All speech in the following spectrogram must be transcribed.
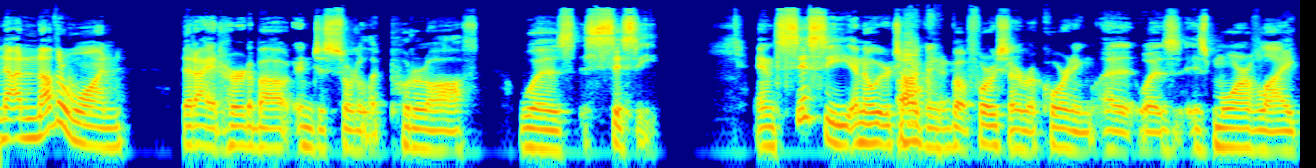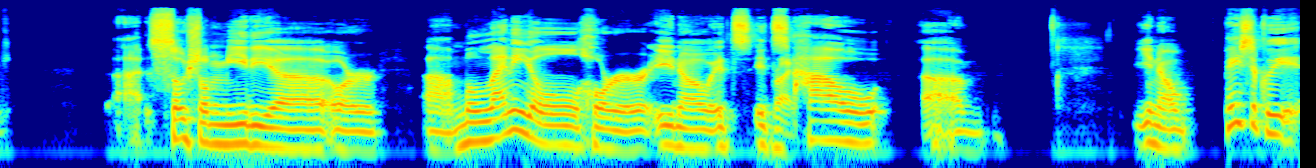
now another one that i had heard about and just sort of like put it off was sissy and sissy i know we were talking Okay. before we started recording uh, was is more of like uh, social media or uh, millennial horror you know it's it's Right. how um you know basically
